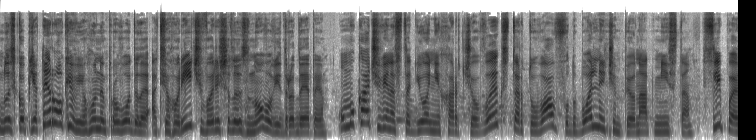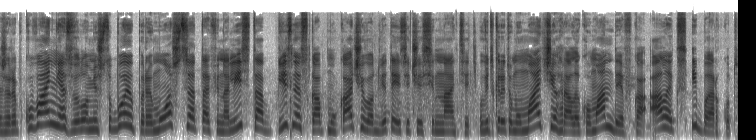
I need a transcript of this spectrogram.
Близько п'яти років його не проводили, а цьогоріч вирішили знову відродити. У Мукачеві на стадіоні Харчовик стартував футбольний чемпіонат міста. Сліпе жеребкування звело між собою переможця та фіналіста Бізнес-кап Мукачево 2017. У відкритому матчі грали команди ФК Алекс і Беркут.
